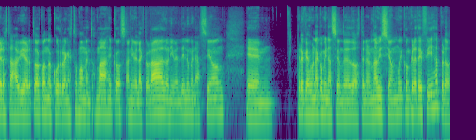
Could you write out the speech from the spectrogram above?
pero estás abierto a cuando ocurren estos momentos mágicos a nivel actoral o a nivel de iluminación. Em, creo que es una combinación de dos, tener una visión muy concreta y fija, pero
